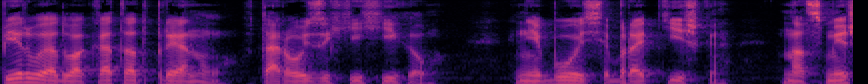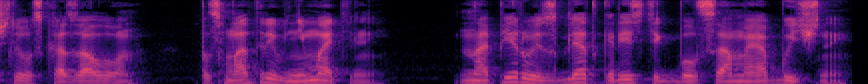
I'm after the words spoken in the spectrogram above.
Первый адвокат отпрянул, второй захихикал. «Не бойся, братишка», – насмешливо сказал он. «Посмотри внимательней». На первый взгляд крестик был самый обычный,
